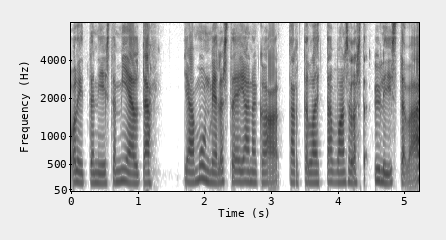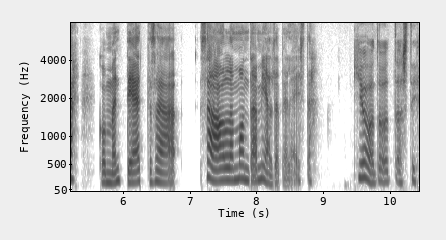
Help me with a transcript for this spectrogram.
olitte niistä mieltä. Ja mun mielestä ei ainakaan tarvitse laittaa vaan sellaista ylistävää kommenttia, että saa, saa olla montaa mieltä peleistä. Joo, toivottavasti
